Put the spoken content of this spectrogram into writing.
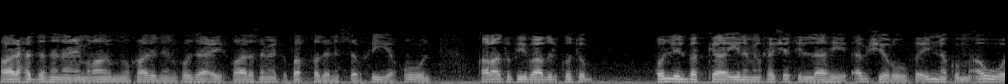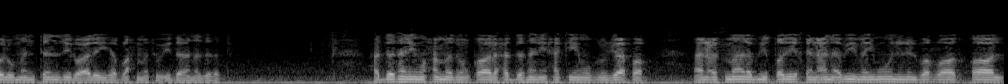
قال حدثنا عمران بن خالد الخزاعي قال سمعت فرقدا السبخي يقول قرأت في بعض الكتب قل للبكائين من خشية الله أبشروا فإنكم أول من تنزل عليه الرحمة إذا نزلت. حدثني محمد قال حدثني حكيم بن جعفر عن عثمان بن طليق عن أبي ميمون البراد قال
